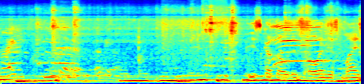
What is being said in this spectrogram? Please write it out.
right. He's got all, it's all in his mind.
